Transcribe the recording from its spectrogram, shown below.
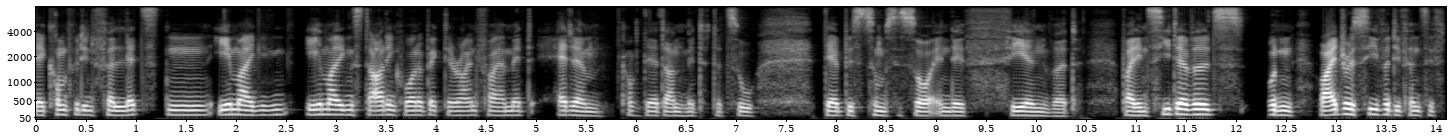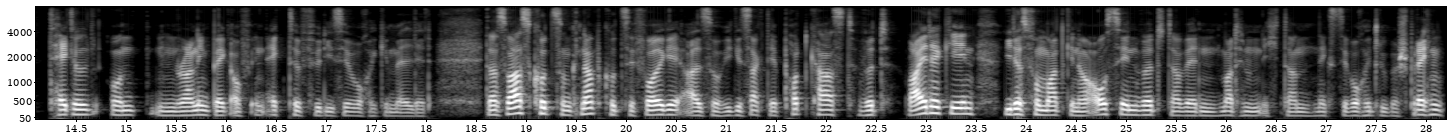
Der kommt für den verletzten ehemaligen, ehemaligen Starting Quarterback der Rheinfire, Matt Adam, kommt der dann mit dazu, der bis zum Saisonende fehlen wird. Bei den Sea Devils wurden Wide Receiver, Defensive Tackle und ein Running Back auf Inactive für diese Woche gemeldet. Das war's kurz und knapp, kurze Folge. Also wie gesagt, der Podcast wird weitergehen. Wie das Format genau aussehen wird, da werden Martin und ich dann nächste Woche drüber sprechen.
